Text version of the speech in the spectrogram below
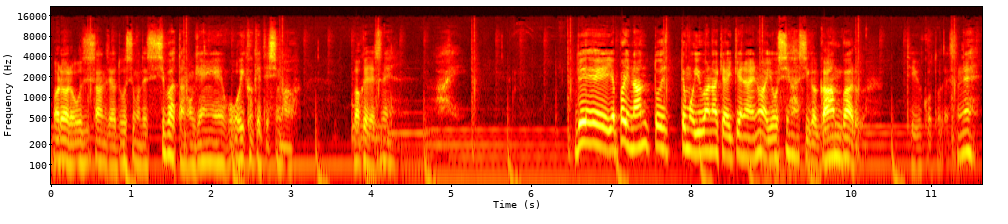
我々おじさんじゃどうしてもです柴田の幻影を追いかけてしまうわけですね。はい、でやっぱり何と言っても言わなきゃいけないのは吉橋が頑張るっていうことですね。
